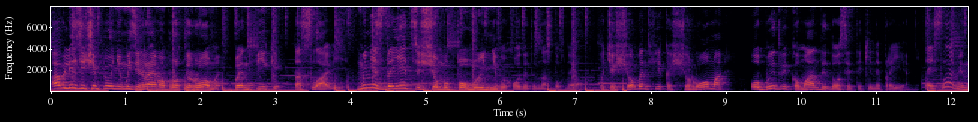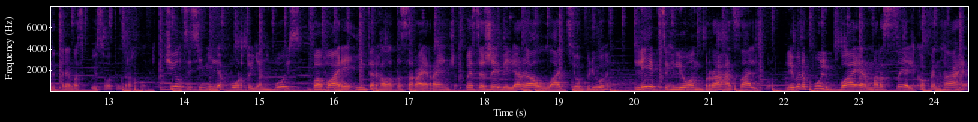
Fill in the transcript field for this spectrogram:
А в лізі чемпіонів ми зіграємо проти Роми, Бенфіки та Славії. Мені здається, що ми повинні виходити в наступний раунд. Хоча що Бенфіка, що Рома. Обидві команди досить таки неприємні. Та й славі не треба списувати з рахунків. Челсі, Сівілля, Порту, Янгбойс, Баварія, Інтер, Галатасарай, Рейнджер, ПСЖ, Вільяреал, Лаціо, Брюге, Лейпциг, Ліон, Брага, Зальцбург, Ліверпуль, Байер, Марсель, Копенгаген,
